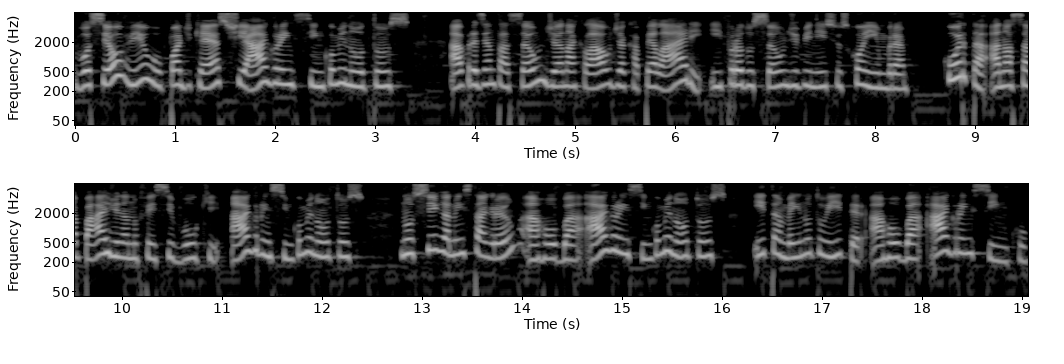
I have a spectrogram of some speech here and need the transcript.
Você ouviu o podcast Agro em 5 minutos. A apresentação de Ana Cláudia Capelari e produção de Vinícius Coimbra. Curta a nossa página no Facebook Agro em 5 minutos nos siga no Instagram, arroba agro em 5 minutos e também no Twitter, arroba agro em 5.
